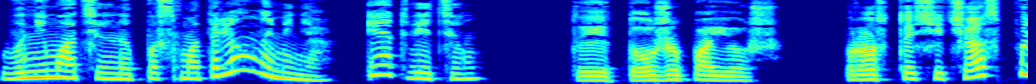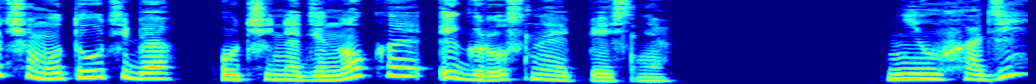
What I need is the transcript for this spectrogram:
внимательно посмотрел на меня и ответил. «Ты тоже поешь. Просто сейчас почему-то у тебя очень одинокая и грустная песня». «Не уходи,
